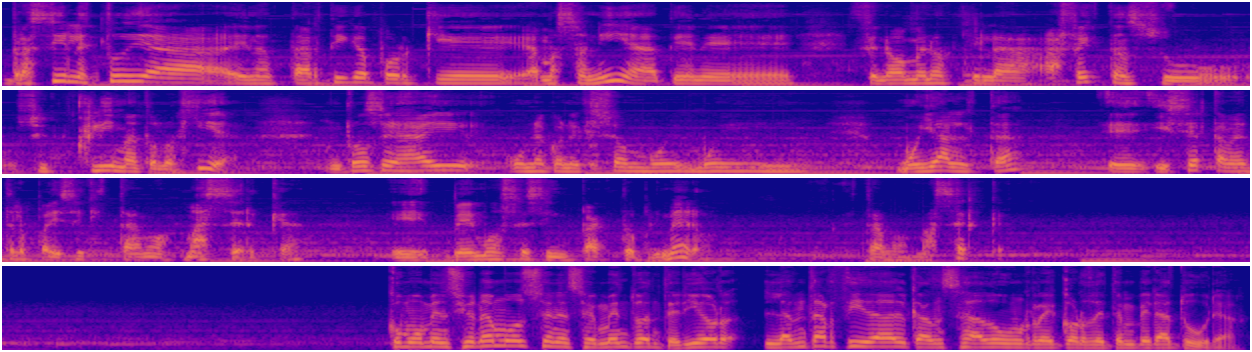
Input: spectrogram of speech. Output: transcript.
Brasil estudia en Antártica porque Amazonía tiene fenómenos que la afectan su, climatología. Entonces hay una conexión muy, alta y ciertamente los países que estamos más cerca vemos ese impacto primero. Estamos más cerca. Como mencionamos en el segmento anterior, la Antártida ha alcanzado un récord de temperatura.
